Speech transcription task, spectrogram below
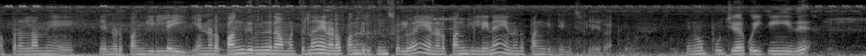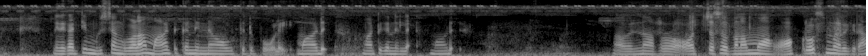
அப்புறம் எல்லாமே என்னோடய பங்கு இல்லை. என்னோடய பங்கு இருந்ததுனா மட்டும்தான் என்னோடய பங்கு இருக்குதுன்னு சொல்லுவேன். என்னோடய பங்கு இல்லைன்னா என்னோடய பங்கு இல்லைன்னு சொல்லிடுவேன். என்னமோ பூச்சி வேறு கொய் இதை கட்டி முடிச்சுட்டு அங்கே போகலாம் மாட்டுக்கண்ணு இன்னும் அவுத்துட்டு போகலை. மாடு. மாட்டுக்கண்ணு இல்லை. மாடு. அவள் இன்னும் ராட்சசத்தனமாக ஆக்ரோஷமாக இருக்கிறா.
